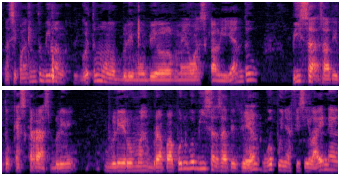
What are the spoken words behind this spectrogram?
nah si Pak Tung tuh bilang gue tuh mau beli mobil mewah sekalian tuh bisa saat itu cash keras beli beli rumah berapapun gue bisa saat itu cuman gue punya visi lain yang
